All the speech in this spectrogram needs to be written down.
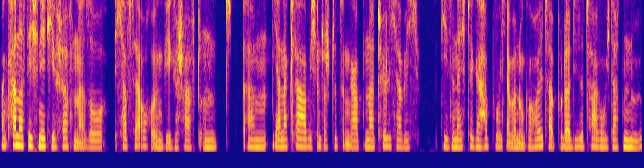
man kann das definitiv schaffen. Also, ich habe es ja auch irgendwie geschafft und, ähm, ja, na klar habe ich Unterstützung gehabt. Natürlich habe ich diese Nächte gehabt, wo ich einfach nur geheult habe oder diese Tage, wo ich dachte: „Nö,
